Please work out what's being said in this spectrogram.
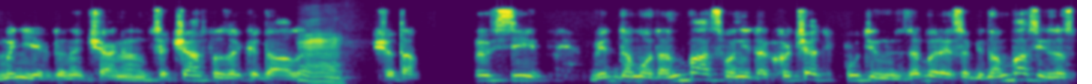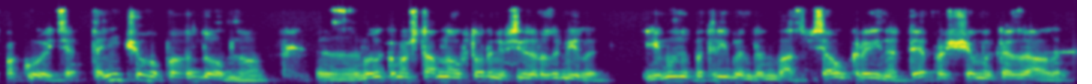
мені, як донеччанину, це часто закидали, mm-hmm. що там всі віддамо Донбас, вони так хочуть, Путін забере собі Донбас і заспокоїться. Та нічого подобного. З великомасштабного вторгнення всі зрозуміли. Йому не потрібен Донбас, вся Україна, те, про що ми казали.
